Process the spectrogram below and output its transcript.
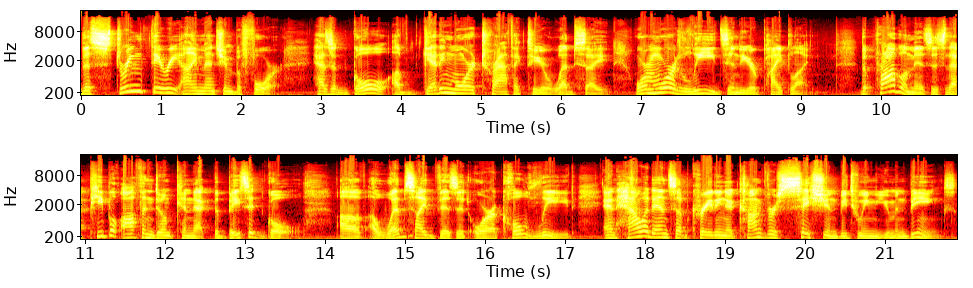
The string theory I mentioned before has a goal of getting more traffic to your website or more leads into your pipeline. The problem is is that people often don't connect the basic goal of a website visit or a cold lead and how it ends up creating a conversation between human beings.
